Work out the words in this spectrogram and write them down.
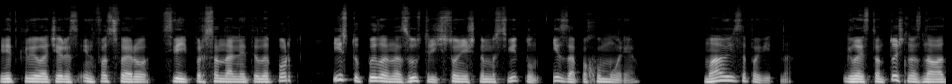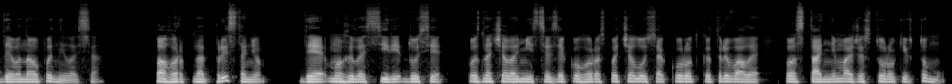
відкрила через інфосферу свій персональний телепорт і ступила на зустріч сонячному світлу і запаху моря. Маю заповітна. Глестон точно знала, де вона опинилася. Пагорб над пристаню, де могила Сірі досі позначала місце, з якого розпочалося короткотривале повстання майже 100 років тому.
